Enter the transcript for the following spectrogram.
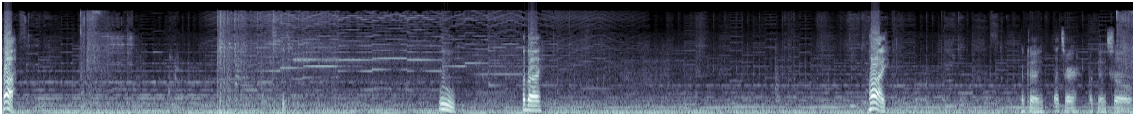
Ha! Ooh. Bye bye. Hi. Okay, that's her. Okay, so.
